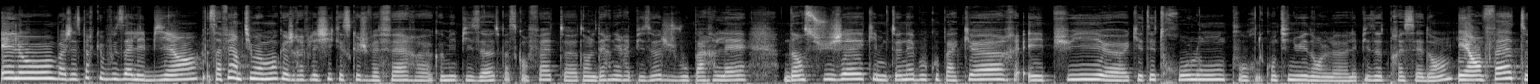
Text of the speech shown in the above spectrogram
Hello, bah j'espère que vous allez bien. Ça fait un petit moment que je réfléchis qu'est-ce que je vais faire euh, comme épisode parce qu'en fait euh, dans le dernier épisode je vous parlais d'un sujet qui me tenait beaucoup à cœur et puis euh, qui était trop long pour continuer dans l'épisode précédent. Et en fait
